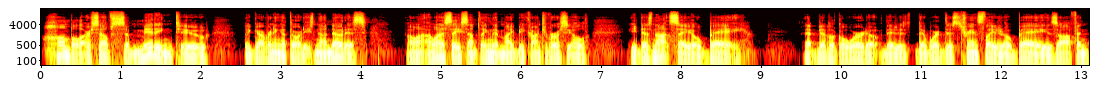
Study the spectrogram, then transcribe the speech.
humble ourselves, submitting to the governing authorities. Now, notice, I want, I want to say something that might be controversial. He does not say obey. That biblical word, that is, the word that's translated obey, is often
